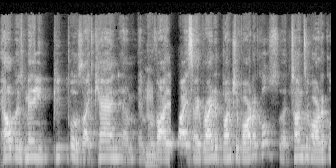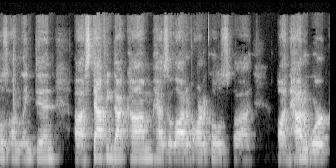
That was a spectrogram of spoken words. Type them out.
help as many people as I can and, and mm. provide advice. I write a bunch of articles, uh, tons of articles on LinkedIn. Uh, staffing.com has a lot of articles uh, on how to work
